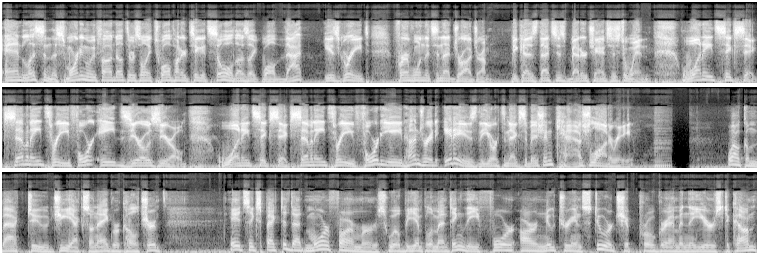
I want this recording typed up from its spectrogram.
And listen, this morning when we found out there was only 1,200 tickets sold, I was like, well, that is great for everyone that's in that draw drum because that's just better chances to win. 1 783 4800. 1 783 4800. It is the Yorkton Exhibition Cash Lottery. Welcome back to GX on Agriculture. It's expected that more farmers will be implementing the 4R Nutrient Stewardship Program in the years to come.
